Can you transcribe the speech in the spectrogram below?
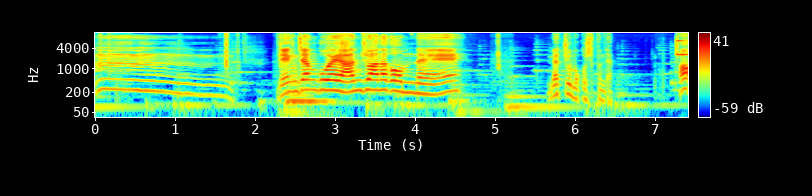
음 냉장고에 안주 하나가 없네 맥주 먹고 싶은데 어?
